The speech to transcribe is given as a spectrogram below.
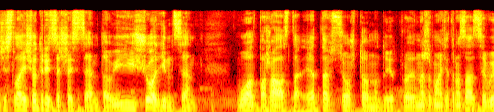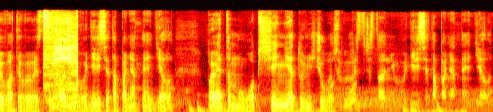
числа еще 36 центов и еще 1 цент Вот, пожалуйста, это все, что он дает. Нажимаете транзакции, вывод, и вы средства не выводились, это понятное дело. Поэтому вообще нету ничего сложного. средства не выводились, это понятное дело.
